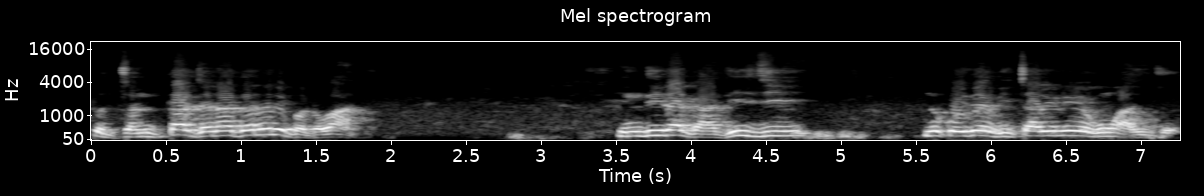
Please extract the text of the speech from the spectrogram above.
તો જનતા જનાર્દન અને ભગવાન. ઇન્દિરા ગાંધીજી નો કોઈ વિચાર્યું નહીં હું આવી જાઉં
